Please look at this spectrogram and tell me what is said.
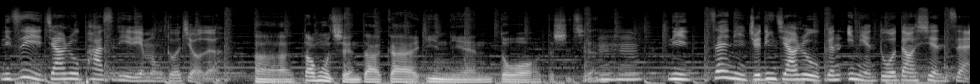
你自己加入帕斯提联盟多久了？呃，到目前大概一年多的时间。嗯哼，你在你决定加入跟一年多到现在，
